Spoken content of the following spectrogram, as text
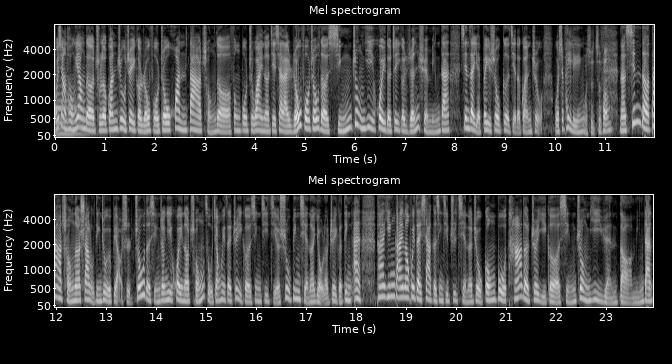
我想同样的，除了关注这个柔佛州换大城的风波之外呢，接下来柔佛州的行政议会的这个人选名单，现在也备受各界的关注。我是佩玲，我是志峰。那新的大城呢，沙鲁丁就有表示，州的行政议会呢重组将会在这个星期结束，并且呢有了这个定案，他应该呢会在下个星期之前呢就公布他的这一个行政议员的名单。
